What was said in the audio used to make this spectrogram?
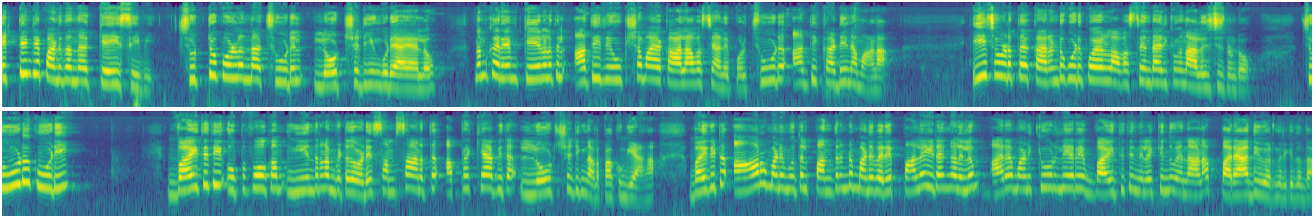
എട്ടിന്റെ പണി തന്ന കെ സി ബി ചുട്ടുപൊള്ളുന്ന ചൂടിൽ ലോഡ് ഷെഡിങ്ങും കൂടി ആയാലോ? നമുക്കറിയാം കേരളത്തിൽ അതിരൂക്ഷമായ കാലാവസ്ഥയാണ് ഇപ്പോൾ. ചൂട് അതികഠിനമാണ്. ഈ ചൂടത്ത് കറണ്ട് കൂടി പോയുള്ള അവസ്ഥ എന്തായിരിക്കുമെന്ന് ആലോചിച്ചിട്ടുണ്ടോ? ചൂട് കൂടി വൈദ്യുതി ഉപഭോഗം നിയന്ത്രണം വിട്ടതോടെ സംസ്ഥാനത്ത് അപ്രഖ്യാപിത ലോഡ് ഷെഡിംഗ് നടപ്പാക്കുകയാണ്. വൈകിട്ട് ആറു മണി മുതൽ പന്ത്രണ്ട് മണി വരെ പലയിടങ്ങളിലും അരമണിക്കൂറിലേറെ വൈദ്യുതി നിലയ്ക്കുന്നു എന്നാണ് പരാതി ഉയർന്നിരിക്കുന്നത്.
